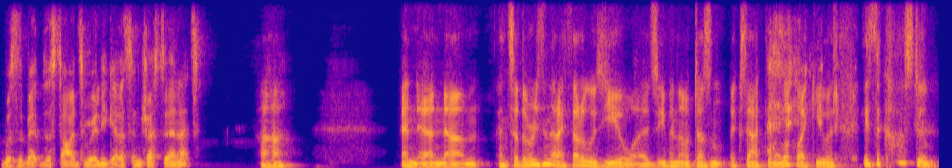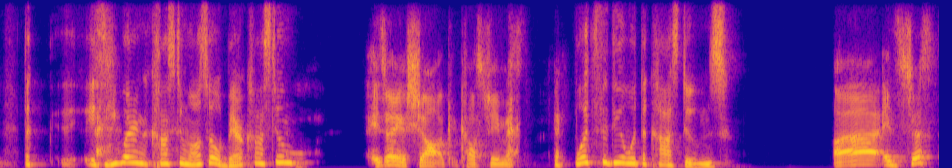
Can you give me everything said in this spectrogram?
was the bit that started to really get us interested in it. Uh huh. And then, um and so the reason that I thought it was you was even though it doesn't exactly look like you is is the costume. The is he wearing a costume also a bear costume? He's wearing a shark costume. What's the deal with the costumes? Uh, it's just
